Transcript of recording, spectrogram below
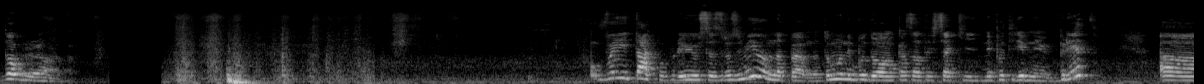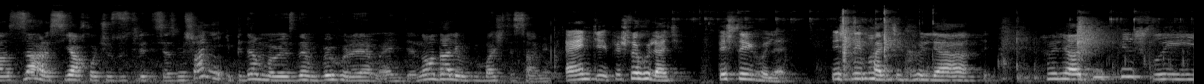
Добрий ранок. Ви і так по прев'ю все зрозуміли, напевно, тому не буду вам казати всякий непотрібний бред. А, зараз я хочу зустрітися з Мішані і підемо ми з ним вигуляємо Енді. Ну а далі ви побачите самі. Енді, пішли гулять. Пішли гулять. Пішли, мальчик, гуляти. Гуляти, пішли.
